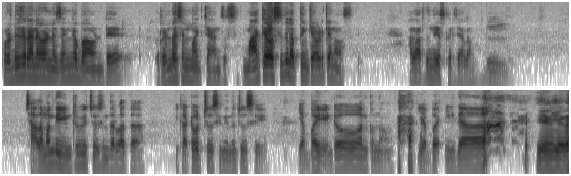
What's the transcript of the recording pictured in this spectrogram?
ప్రొడ్యూసర్ అనేవాడు నిజంగా బాగుంటే రెండో సినిమాకి ఛాన్స్ వస్తుంది. మాకే వస్తుంది లేకపోతే ఇంకెవరికైనా వస్తుంది. అది అర్థం చేసుకోరు చాలా మంది ఉమ్. చాలా మంది ఇంటర్వ్యూ చూసిన తర్వాత ఈ కటౌట్ చూసి నిన్ను చూసి ఈ అబ్బాయి ఏంటో అనుకున్నాం ఈ అబ్బాయి ఇదా? ఏం లేదు.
